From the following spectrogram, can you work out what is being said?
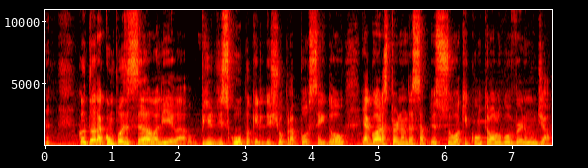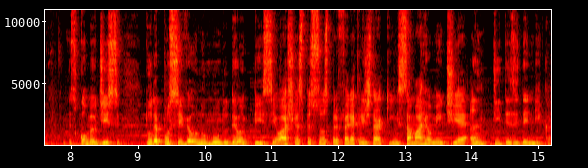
com toda a composição ali, o pedido de desculpa que ele deixou para Poseidon e agora se tornando essa pessoa que controla o governo mundial. Mas como eu disse, tudo é possível no mundo de One Piece. Eu acho que as pessoas preferem acreditar que Insama realmente é a antítese de Nika.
